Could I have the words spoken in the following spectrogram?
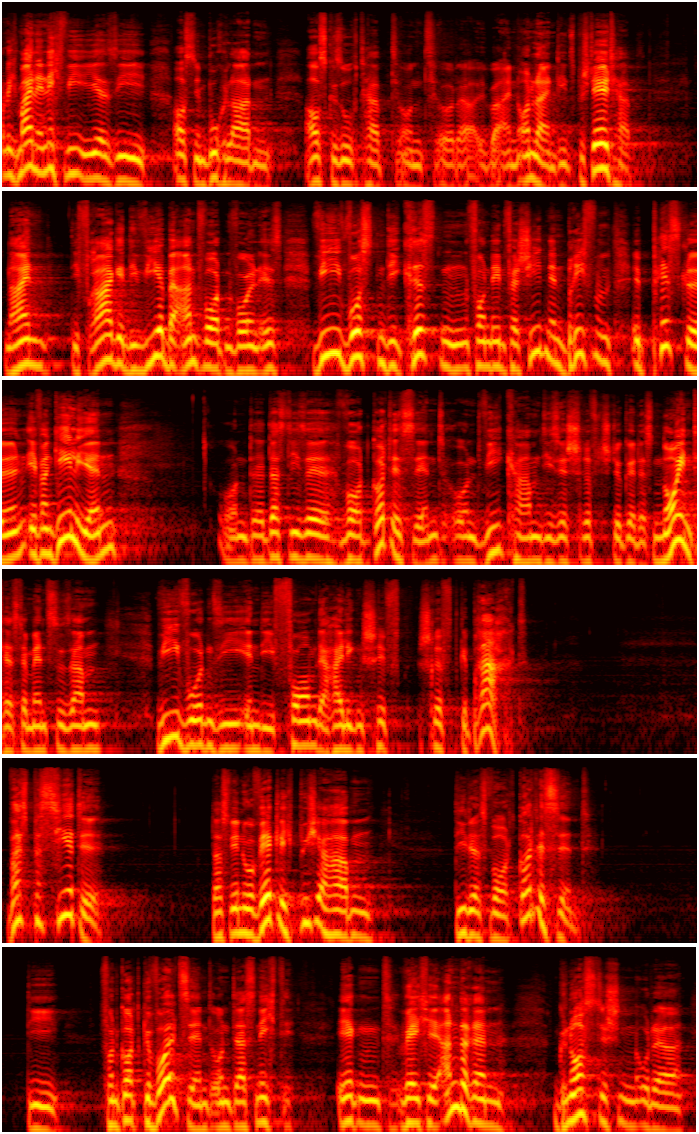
Und ich meine nicht, wie ihr sie aus dem Buchladen ausgesucht habt und, oder über einen Online-Dienst bestellt habt. Nein, die Frage, die wir beantworten wollen, ist, wie wussten die Christen von den verschiedenen Briefen, Episteln, Evangelien und äh, dass diese Wort Gottes sind und wie kamen diese Schriftstücke des Neuen Testaments zusammen? Wie wurden sie in die Form der Heiligen Schrift, Schrift gebracht? Was passierte dass wir nur wirklich Bücher haben, die das Wort Gottes sind, die von Gott gewollt sind und dass nicht irgendwelche anderen gnostischen oder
